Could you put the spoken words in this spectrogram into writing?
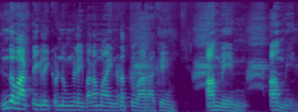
இந்த வார்த்தைகளை கொண்டு உங்களை பலமாய் நடத்துவாராக. ஆமீன் ஆமீன்.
